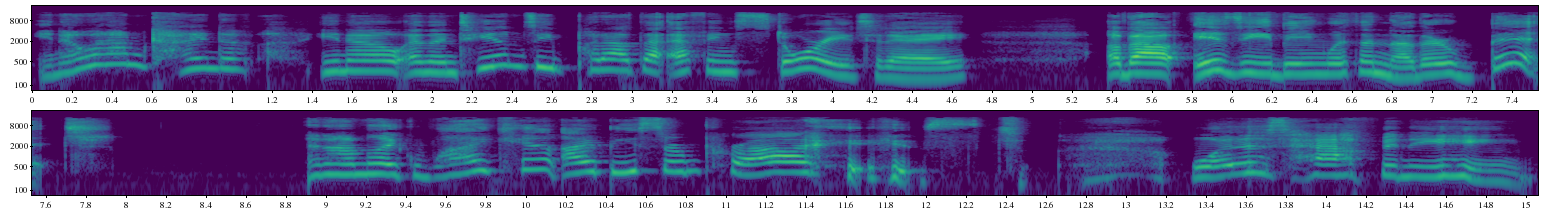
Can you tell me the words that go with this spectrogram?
You know what? I'm kind of, you know, and then TMZ put out that effing story today about Izzy being with another bitch. And I'm like, why can't I be surprised? what is happening?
